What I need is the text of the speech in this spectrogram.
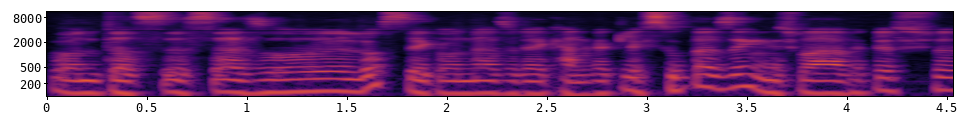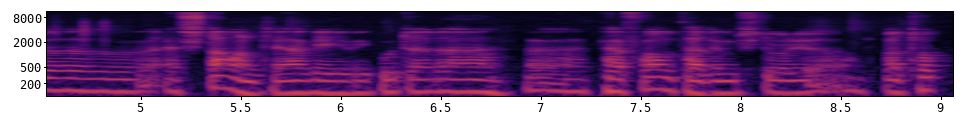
Und das ist also lustig und also der kann wirklich super singen. Ich war wirklich äh, erstaunt, ja, wie, wie gut er da äh, performt hat im Studio. War top.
